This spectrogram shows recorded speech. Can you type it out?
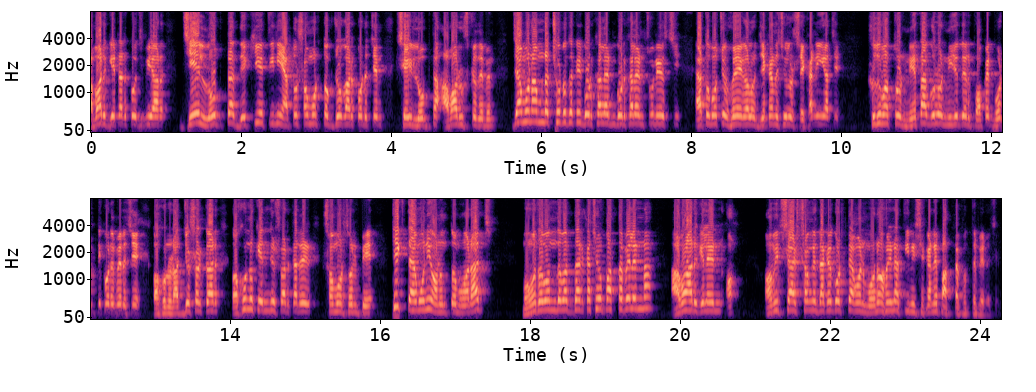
আবার গেটার কোচবিহার, যে লোভটা দেখিয়ে তিনি এত সমর্থক জোগাড় করেছেন, সেই লোভটা আবার উস্কে দেবেন। যেমন আমরা ছোট থেকে গোর্খাল্যান্ড গোর্খাল্যান্ড শুনে এসেছি। এত বছর হয়ে গেল, যেখানে ছিল সেখানেই আছে। শুধুমাত্র নেতাগুলো নিজেদের পকেট ভর্তি করে পেরেছে কখনো রাজ্য সরকার, কখনো কেন্দ্রীয় সরকারের সমর্থন পেয়ে। ঠিক তেমনই অনন্ত মহারাজ, মমতা বন্দ্যোপাধ্যায়ের কাছেও পাত্তা পেলেন না, আবার গেলেন অমিত শাহের সঙ্গে দেখা করতে আমার মনে হয় না তিনি সেখানে পাত্তা করতে পেরেছেন।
